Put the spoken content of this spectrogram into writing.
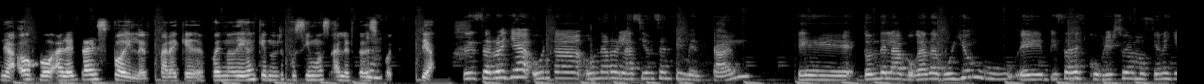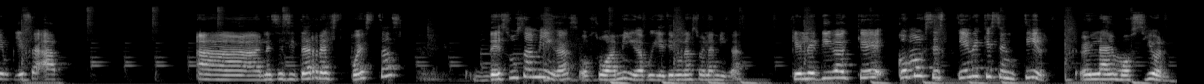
Ya, ojo, alerta de spoiler, para que después no digan que no le pusimos alerta de spoiler. Ya. Se desarrolla una, una relación sentimental eh, donde la abogada Gu Young eh, empieza a descubrir sus emociones y empieza a, a necesitar respuestas de sus amigas, o su amiga, porque ella tiene una sola amiga, que le diga que cómo se tiene que sentir la emoción,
